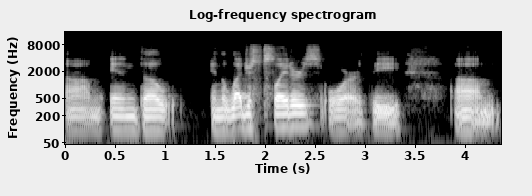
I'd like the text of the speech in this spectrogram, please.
um, in the in the legislators or the um,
